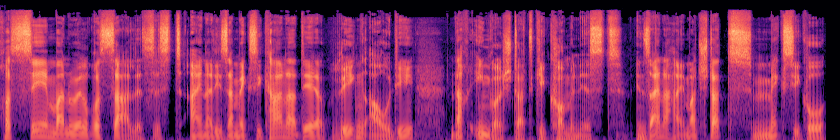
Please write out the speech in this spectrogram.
José Manuel Rosales ist einer dieser Mexikaner, der wegen Audi nach Ingolstadt gekommen ist. In seiner Heimatstadt Mexiko,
